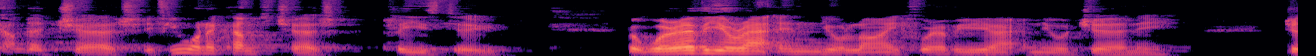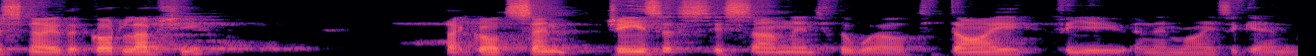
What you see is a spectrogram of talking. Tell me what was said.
come to church. If you want to come to church, please do. But wherever you're at in your life, wherever you're at in your journey, just know that God loves you, that God sent Jesus, his son, into the world to die for you and then rise again.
